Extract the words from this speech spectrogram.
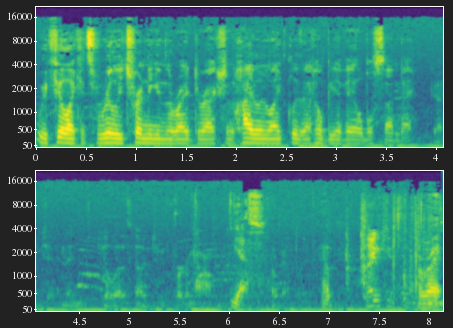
we feel like it's really trending in the right direction. Highly likely that he'll be available Sunday. Gotcha. And then you'll let us know for tomorrow. Yes. Okay. Yep. Thank you. All right.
